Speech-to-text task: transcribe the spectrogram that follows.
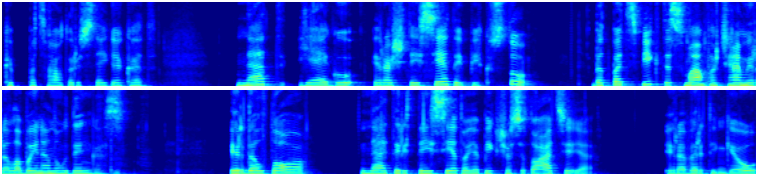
Kaip pats autorius teigia, kad net jeigu ir aš teisėtai pykstu, bet pats pyktis man pačiam yra labai nenaudingas. Ir dėl to net ir teisėtoje pykčio situacijoje yra vertingiau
